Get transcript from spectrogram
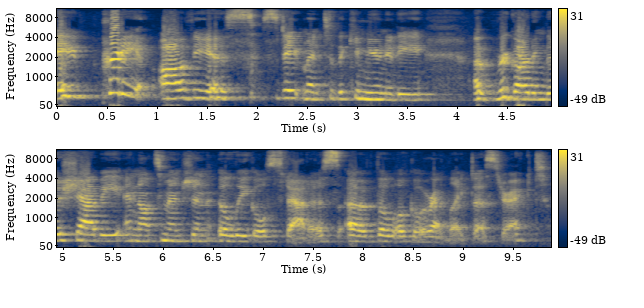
a pretty obvious statement to the community uh, regarding the shabby and not to mention illegal status of the local red light district.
